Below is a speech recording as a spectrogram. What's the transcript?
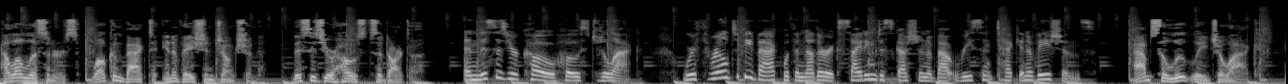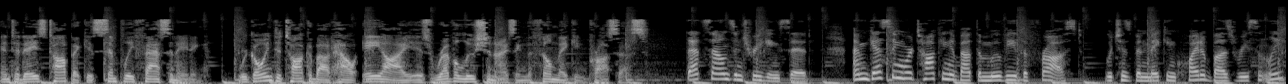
Hello listeners, welcome back to Innovation Junction. This is your host Siddhartha. And this is your co-host Jhalak. We're thrilled to be back with another exciting discussion about recent tech innovations. Absolutely, Jhalak. And today's topic is simply fascinating. We're going to talk about how AI is revolutionizing the filmmaking process. That sounds intriguing, Sid. I'm guessing we're talking about the movie The Frost, which has been making quite a buzz recently?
